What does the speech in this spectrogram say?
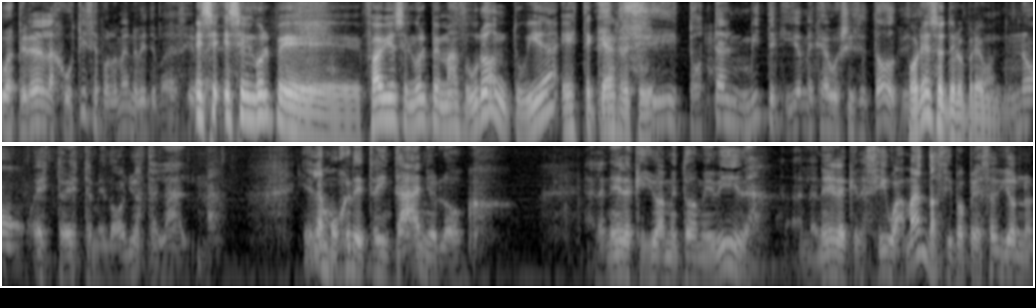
o esperar a la justicia, por lo menos, ¿viste? Para decir, ¿Es, ¿Es, el golpe, Fabio, es el golpe más duro en tu vida, este que has recibido? Sí, total, viste que yo me cago y hice todo. Por eso te lo pregunto. No, esto, esto me dolió hasta el alma. Es la mujer de 30 años, loco a la negra que yo amé toda mi vida, a la negra que la sigo amando, así por pensar, yo no,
